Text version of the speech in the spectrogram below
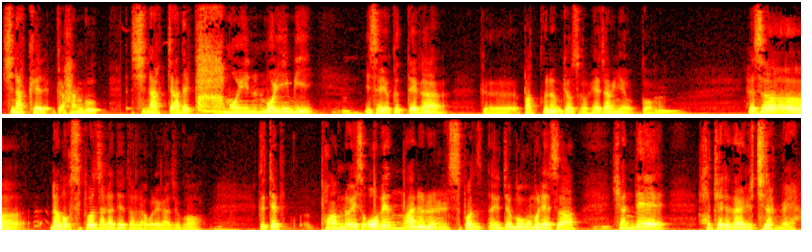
신학회 그 한국 신학자들 다 모이는 모임이 음. 있어요. 그때가 그 박근영 교수가 회장이었고 음. 해서 어, 나보고 스폰서가 되더라고 그래가지고 그때 포항로에서 500만 원을 스폰 저 모금을 해서 현대 호텔에다가 유치한 거야.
